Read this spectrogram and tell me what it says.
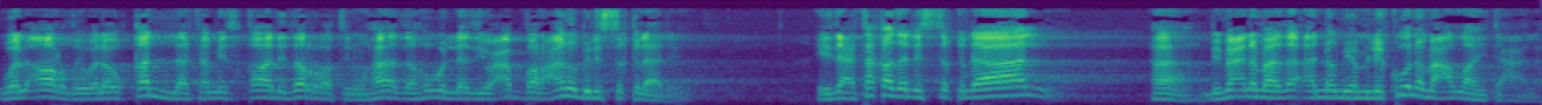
والأرض ولو قل كمثقال ذرة وهذا هو الذي يعبر عنه بالاستقلال. إذا اعتقد الاستقلال ها بمعنى ماذا؟ أنهم يملكون مع الله تعالى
